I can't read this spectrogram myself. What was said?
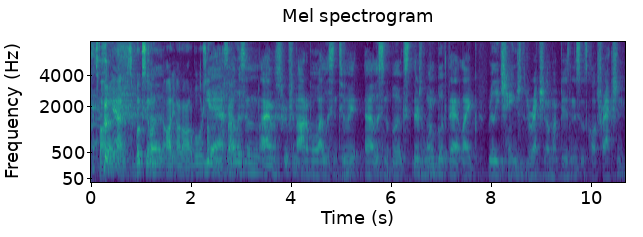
That's fine. yeah, it's books on, on Audible or something. Yeah, so I listen. I have a subscription to Audible. I listen to it. Uh, listen to books. There's one book that like really changed the direction of my business. It was called Traction,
